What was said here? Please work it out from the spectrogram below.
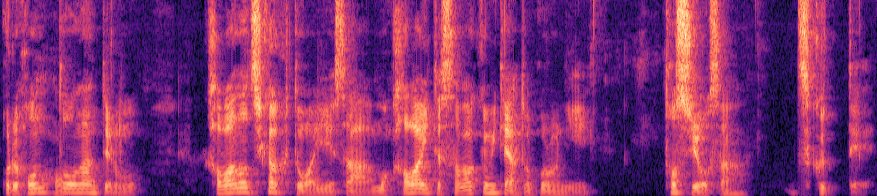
これ本当なんていうの？川の近くとはいえさ、もう乾いた砂漠みたいなところに都市をさ、作って、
